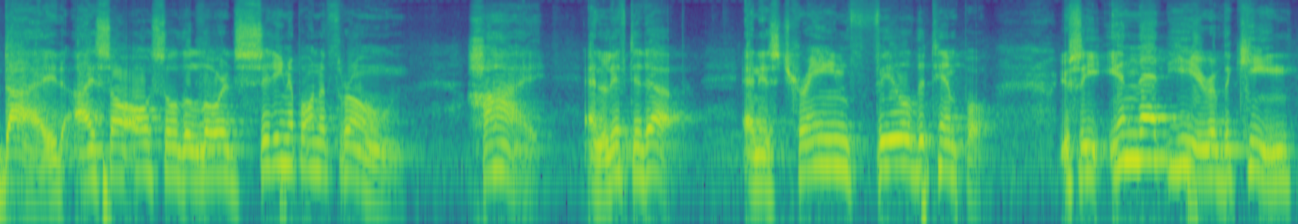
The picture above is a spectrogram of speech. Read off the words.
died, I saw also the Lord sitting upon a throne, high and lifted up, and his train filled the temple. You see, in that year of the king,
